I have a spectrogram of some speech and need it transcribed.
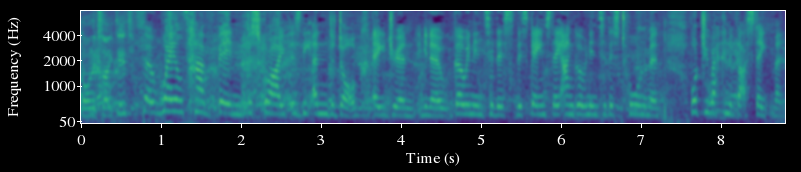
All excited? So Wales have been described as the underdog, Adrian. You know, going into this this game today and going into this tournament. What do you reckon of that statement?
